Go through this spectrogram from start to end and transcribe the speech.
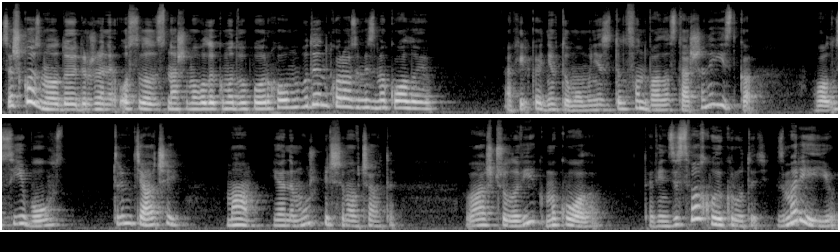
Сашко з молодою дружиною оселились в нашому великому двоповерховому будинку разом із Миколою. А кілька днів тому мені зателефонувала старша невістка. Голос її був тремтячий. Мам, я не можу більше мовчати. Ваш чоловік Микола. Та він зі свахою крутить, з Марією.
